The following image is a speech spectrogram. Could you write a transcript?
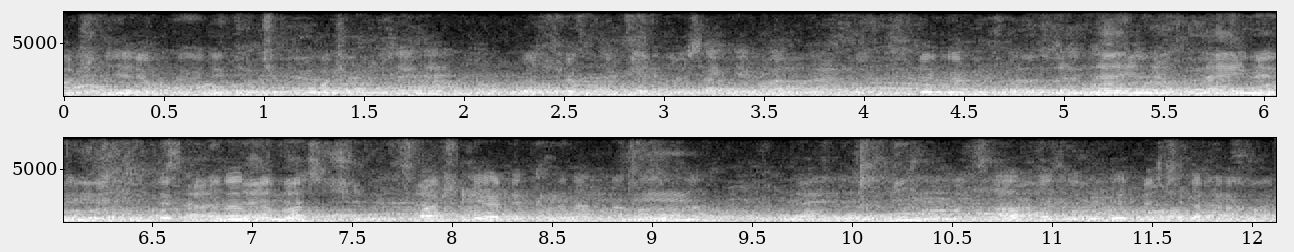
Başını yere koydu diyor çıktı başımın üzerine ve söktüm yeri diyor sen geri ver. Şurada görmüş olduğunuz Neyle, neyle? Şurada Sen kılınan neyle namaz, başka yerde kılınan namazda yani bin bir de Mescid-i Haram var.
